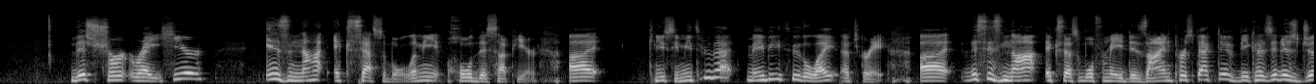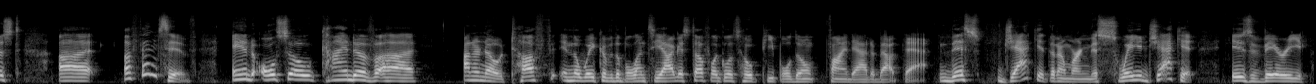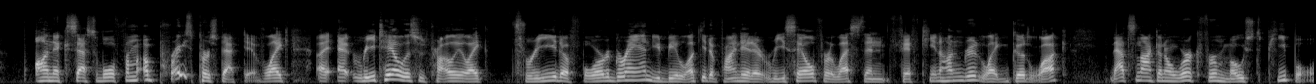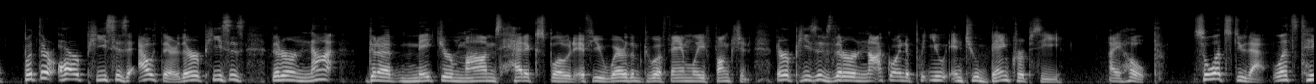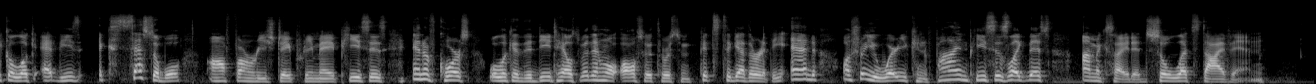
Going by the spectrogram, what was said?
this shirt right here, is not accessible. Let me hold this up here. Uh, can you see me through that? Maybe through the light? That's great. Uh, this is not accessible from a design perspective because it is just uh, offensive and also kind of, uh, I don't know, tough in the wake of the Balenciaga stuff. Like, let's hope people don't find out about that. This jacket that I'm wearing, this suede jacket, is very unaccessible from a price perspective. Like, uh, at retail, this was probably like three to four grand. You'd be lucky to find it at resale for less than 1500 like good luck. That's not gonna work for most people. But there are pieces out there. There are pieces that are not gonna make your mom's head explode if you wear them to a family function. There are pieces that are not going to put you into bankruptcy, I hope. So let's do that. Let's take a look at these accessible Riches Deprimes pieces. And of course, we'll look at the details, but then we'll also throw some fits together at the end. I'll show you where you can find pieces like this. I'm excited, so let's dive in.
